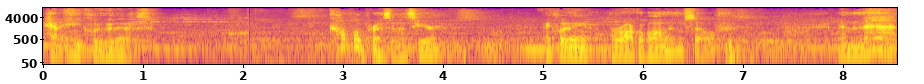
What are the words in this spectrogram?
have any clue who that is. Couple presidents here, including Barack Obama himself, and that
